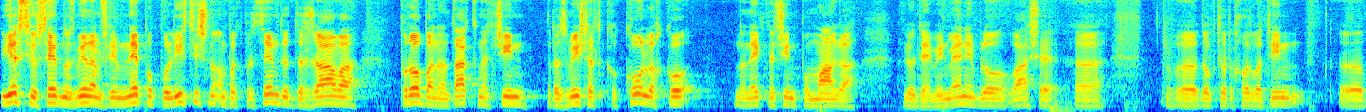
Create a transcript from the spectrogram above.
jaz si osebno zmeram želim ne populistično, ampak predvsem, da država proba na tak način razmišljati, kako lahko na nek način pomaga ljudem. In meni je bilo vaše, uh, doktor Horvatin, uh,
